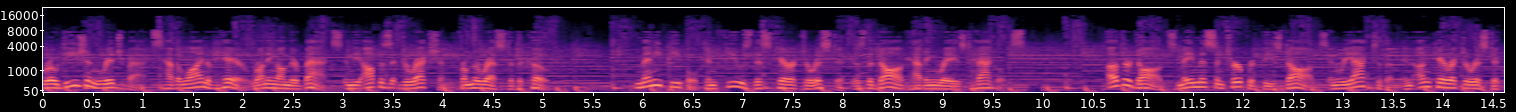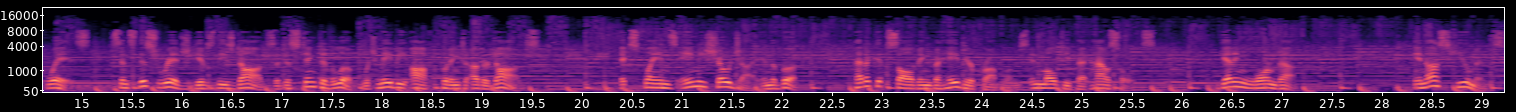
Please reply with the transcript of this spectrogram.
Rhodesian ridgebacks have a line of hair running on their backs in the opposite direction from the rest of the coat. Many people confuse this characteristic as the dog having raised hackles. Other dogs may misinterpret these dogs and react to them in uncharacteristic ways, since this ridge gives these dogs a distinctive look which may be off-putting to other dogs. Explains Amy Shojai in the book, PETiquette Solving Behavior Problems in Multi-Pet Households. Getting warmed up. In us humans,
